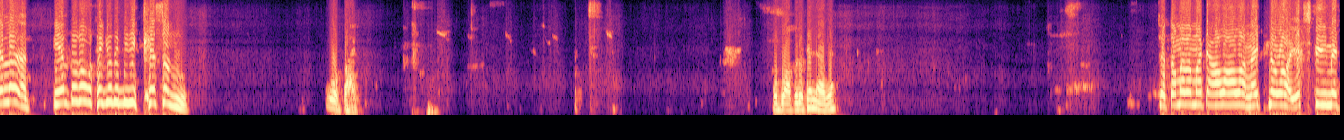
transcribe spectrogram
એલ ટેન તો તો થઈ ગયો થી બીજી ફેસન નું ઓપ આબ આપણે છે ને હવે ચો તમારા માટે આવા આવા નઈ થવા એક્સ્ટ્રીમેટ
